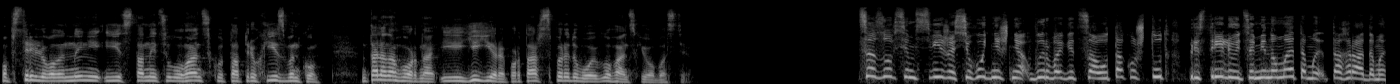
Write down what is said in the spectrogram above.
Обстрілювали нині і станицю Луганську та Трьохізбинку. Наталя Нагорна і її репортаж з передової в Луганській області. Це зовсім свіжа сьогоднішня вирва від САУ. Також тут пристрілюються мінометами та градами.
